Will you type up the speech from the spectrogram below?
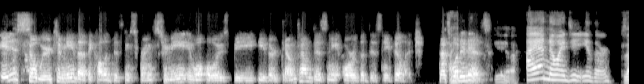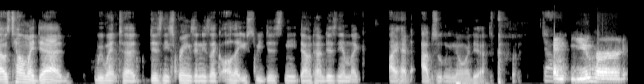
It is so weird to me that they call it Disney Springs. To me, it will always be either downtown Disney or the Disney Village. That's what it is. Yeah, I had no idea either. because I was telling my dad we went to Disney Springs, and he's like, "Oh, that used to be Disney downtown Disney." I'm like, I had absolutely no idea. Yeah. And you heard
